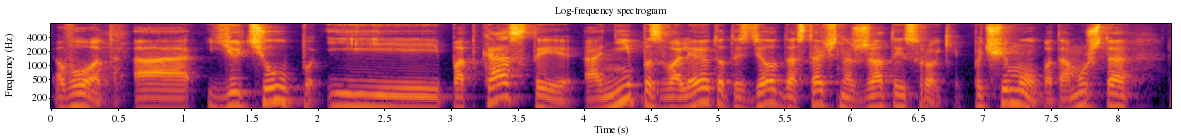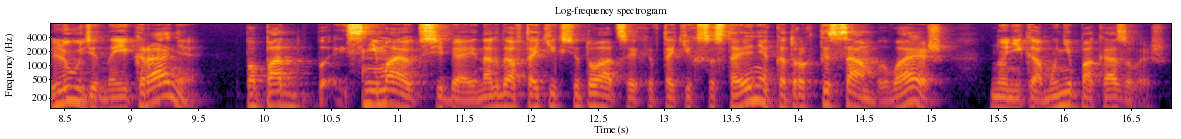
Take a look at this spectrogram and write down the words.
Вот. А YouTube и подкасты, они позволяют это сделать в достаточно сжатые сроки. Почему? Потому что люди на экране попад... снимают себя иногда в таких ситуациях и в таких состояниях, в которых ты сам бываешь, но никому не показываешь.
